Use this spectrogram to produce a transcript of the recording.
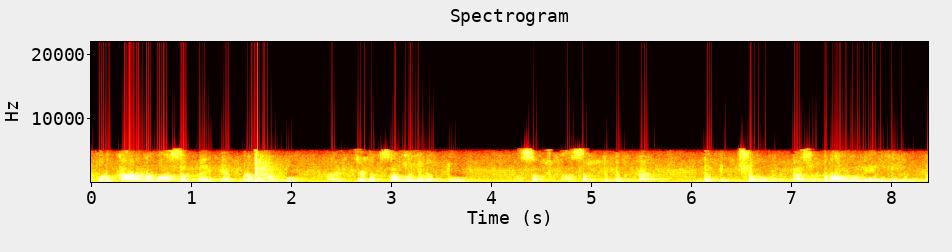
అప్పుడు కారణము అసత్ అయితే బ్రహ్మకు జగత్ సర్వ జగత్తు అసత్ అసత్తు కనుక అంటే తుచ్చము కనుక సుఖరాము లేనిది కనుక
